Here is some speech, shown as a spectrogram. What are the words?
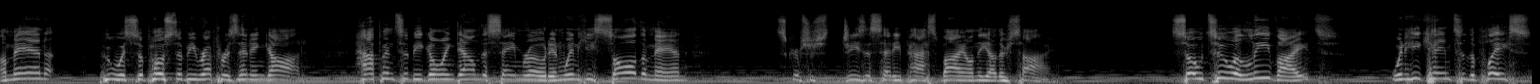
a man who was supposed to be representing God, happened to be going down the same road. And when he saw the man, scripture, Jesus said he passed by on the other side. So too, a Levite, when he came to the place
